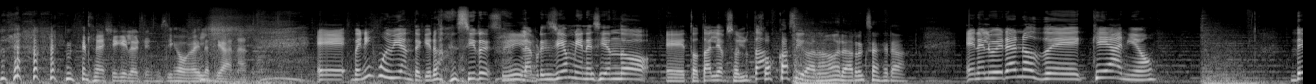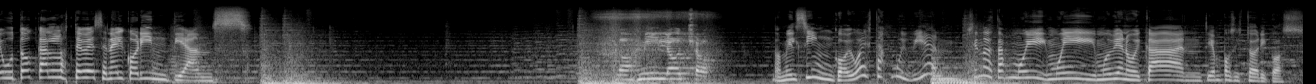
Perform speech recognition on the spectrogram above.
la llegué el 85 por ahí la fui a ganar. Eh, venís muy bien, te quiero decir. Sí. La precisión viene siendo eh, total y absoluta. Sos casi ganadora, re exagerada. En el verano de qué año debutó Carlos Tevez en el Corinthians? 2008. 2005. Igual estás muy bien. Siento que estás muy, muy, muy bien ubicada en tiempos históricos.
